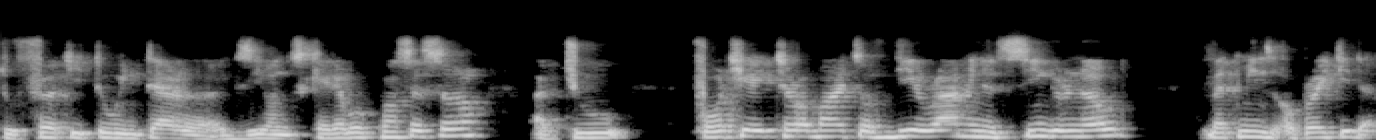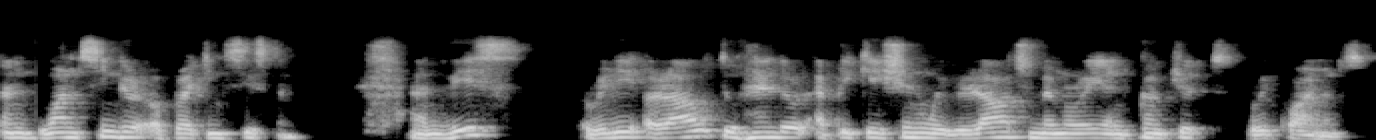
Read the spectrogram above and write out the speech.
to 32 Intel Xeon scalable processor up to 48 terabytes of DRAM in a single node. That means operated on one single operating system. And this really allowed to handle application with large memory and compute requirements.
